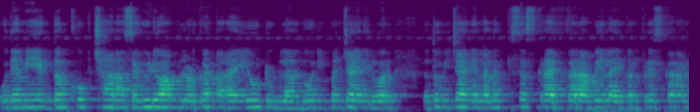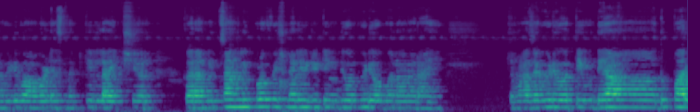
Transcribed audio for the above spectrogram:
उद्या मी एकदम खूप छान असा व्हिडिओ अपलोड करणार आहे यूट्यूबला दोन्ही पण चॅनेलवर तर तुम्ही चॅनेलला नक्की सबस्क्राईब करा बेल आयकन प्रेस करा आणि व्हिडिओ आवडल्यास नक्की लाईक शेअर करा. मी चांगली प्रोफेशनल एडिटिंग देऊन व्हिडिओ बनवणार आहे. तर माझा व्हिडिओ ती उद्या दुपार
